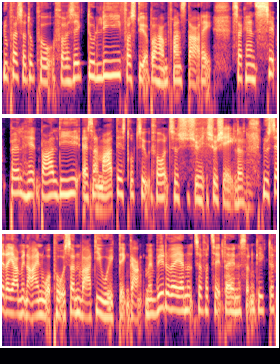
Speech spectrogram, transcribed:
nu passer du på, for hvis ikke du lige får styr på ham fra en start af, så kan han simpelthen bare lige, altså han er meget destruktiv i forhold til socia- socialt. Og Nu sætter jeg min egen ord på, sådan var de jo ikke dengang. Men ved du hvad, jeg er nødt til at fortælle dig, Anne, sådan gik det.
